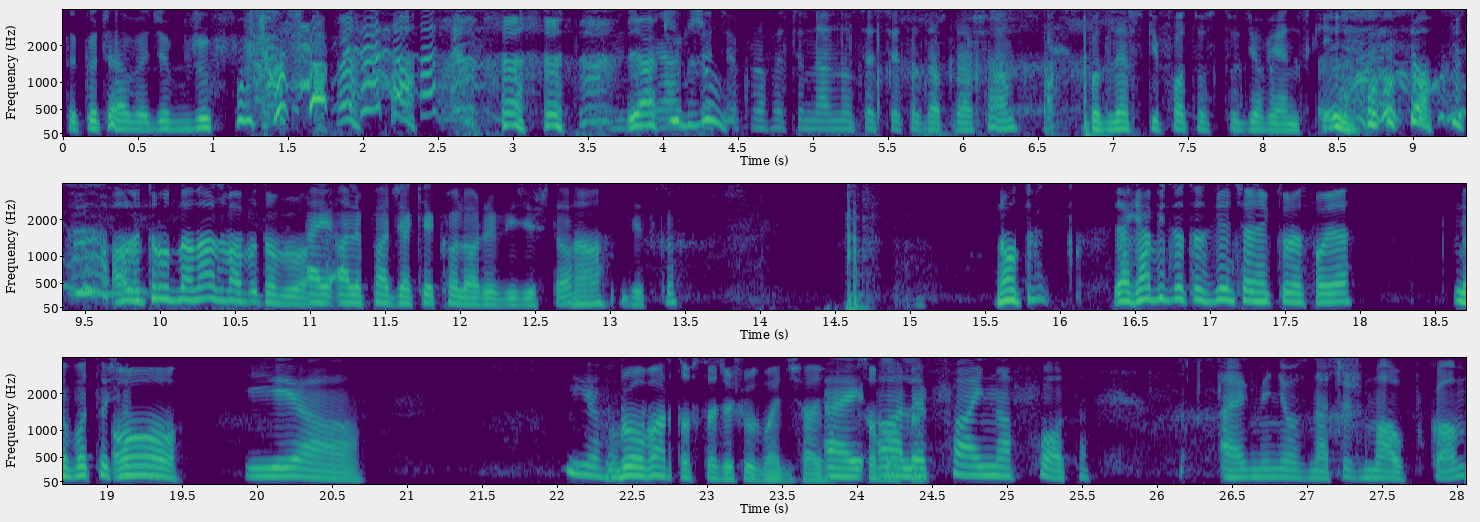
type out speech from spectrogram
Tylko trzeba będzie brzuch w Photoshopie. Jaki Jak brzuch? chcecie profesjonalną sesję to zapraszam. Podlewski Fotostudio Więcki. Ale trudna nazwa by to była. Ej, ale patrz jakie kolory, widzisz to? No. Dziecko? No, ty, jak ja widzę te zdjęcia niektóre twoje, No bo to się... o, Ja. Było warto wstać o siódmej dzisiaj. Ej, sobotę. ale fajna fota. A jak mnie nie oznaczysz małpką,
